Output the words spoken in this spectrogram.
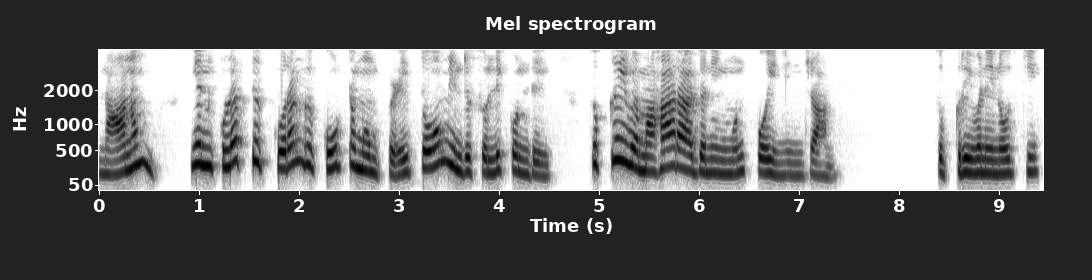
நானும் என் குலத்து குரங்கு கூட்டமும் பிழைத்தோம் என்று சொல்லிக்கொண்டே சுக்ரீவ மகாராஜனின் முன் போய் நின்றான். சுக்ரீவனை நோக்கி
